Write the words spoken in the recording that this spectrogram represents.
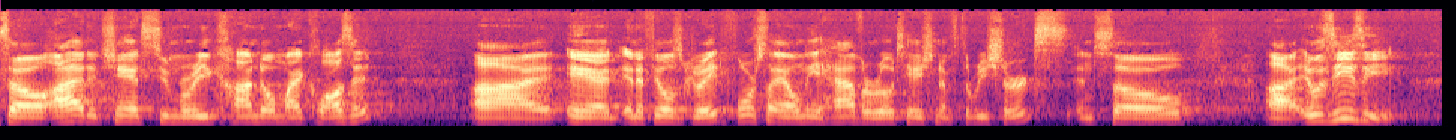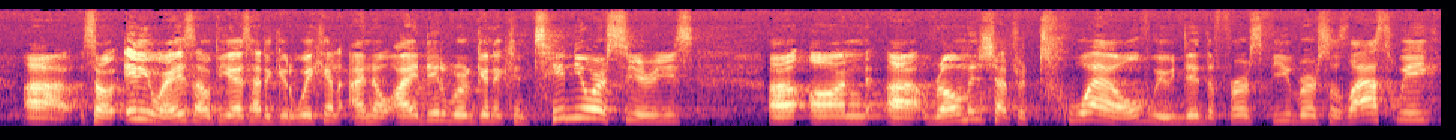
So I had a chance to Marie Kondo my closet, uh, and, and it feels great. Fortunately, I only have a rotation of three shirts, and so uh, it was easy. Uh, so, anyways, I hope you guys had a good weekend. I know I did. We're going to continue our series uh, on uh, Romans chapter 12. We did the first few verses last week.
